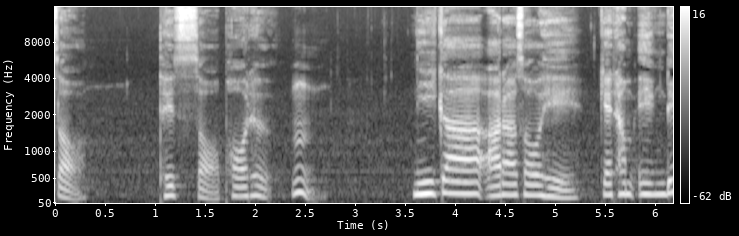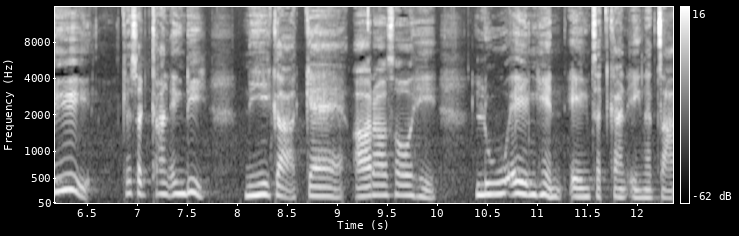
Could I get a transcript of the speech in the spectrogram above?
됐어 พอเถอะ อืม네가 알아서 해 แกทำเองดิแกจัดการเองดิ네가 แก 알아서 해 รู้เองเห็นเองจัดการเองนะจ๊ะ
